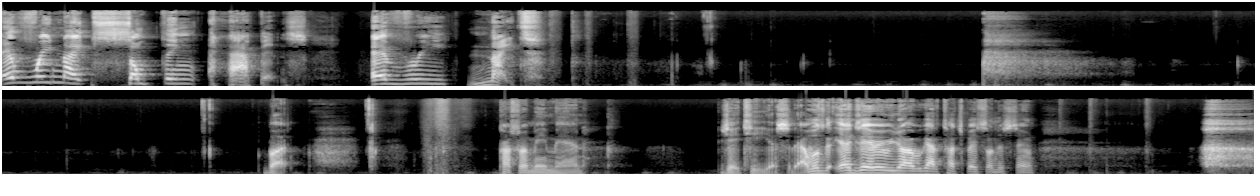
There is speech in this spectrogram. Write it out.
Every night, something happens. Every night. But props for my main man, JT, yesterday. I was Xavier, you know, we got to touch base on this soon.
